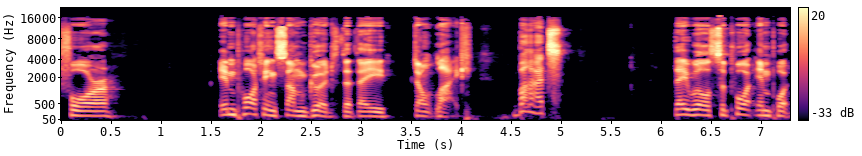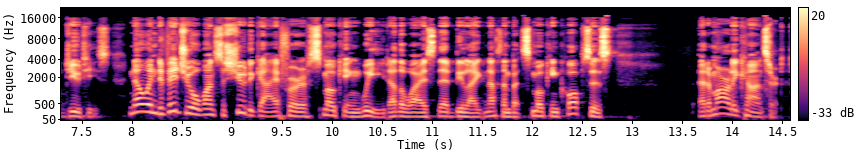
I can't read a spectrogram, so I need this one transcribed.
for importing some good that they don't like. But they will support import duties. No individual wants to shoot a guy for smoking weed. Otherwise, there'd be like nothing but smoking corpses at a Marley concert.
